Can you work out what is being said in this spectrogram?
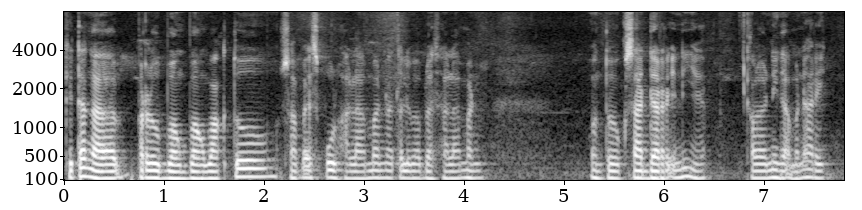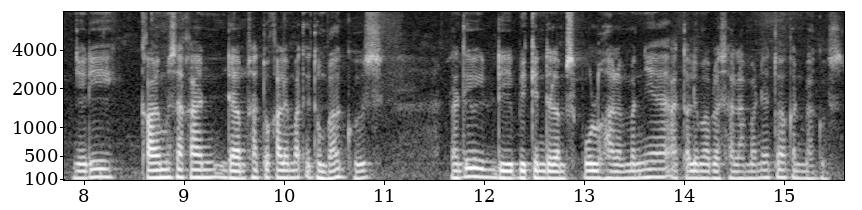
kita nggak perlu buang-buang waktu sampai 10 halaman atau 15 halaman untuk sadar ini ya kalau ini nggak menarik. Jadi kalau misalkan dalam satu kalimat itu bagus nanti dibikin dalam 10 halamannya atau 15 halamannya itu akan bagus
